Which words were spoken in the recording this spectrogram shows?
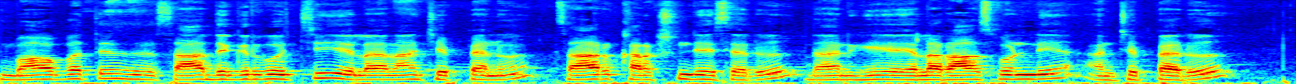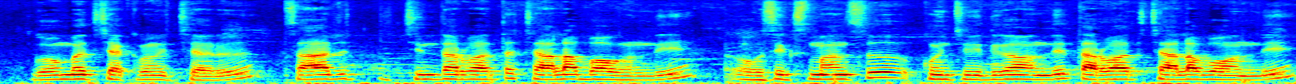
బాగోపోతే సార్ దగ్గరకు వచ్చి ఇలా ఇలా అని చెప్పాను. సార్ కరెక్షన్ చేశారు. దానికి ఇలా రాసుకోండి అని చెప్పారు. గోమతి చక్రం ఇచ్చారు. సార్ ఇచ్చిన తర్వాత చాలా బాగుంది. ఒక సిక్స్ మంత్స్ కొంచెం ఇదిగా ఉంది. తర్వాత చాలా బాగుంది.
